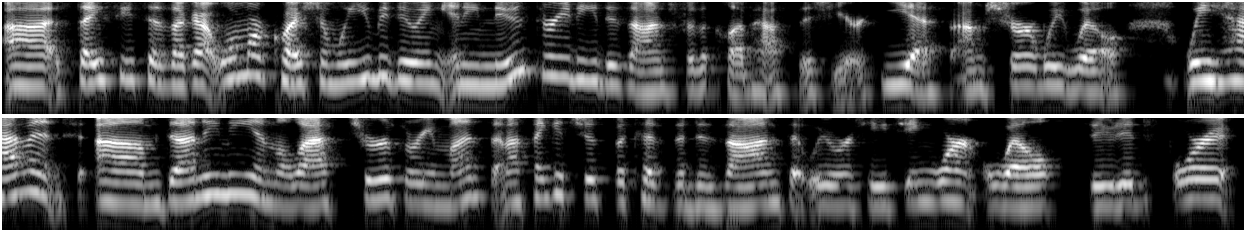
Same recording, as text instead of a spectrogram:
Uh, Stacy says, I got one more question. Will you be doing any new 3D designs for the clubhouse this year? Yes, I'm sure we will. We haven't um, done any in the last two or three months. And I think it's just because the designs that we were teaching weren't well suited for it.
